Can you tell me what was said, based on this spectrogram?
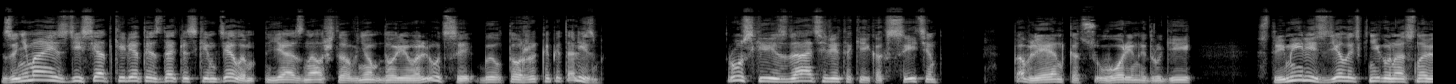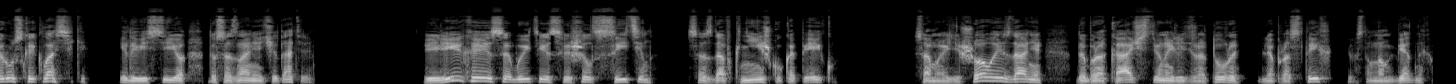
Занимаясь десятки лет издательским делом, я знал, что в нем до революции был тоже капитализм. Русские издатели, такие как Сытин, Павленко, Суворин и другие – стремились сделать книгу на основе русской классики и довести ее до сознания читателя. Великое событие совершил Сытин, создав книжку «Копейку», самое дешевое издание доброкачественной литературы для простых и в основном бедных.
